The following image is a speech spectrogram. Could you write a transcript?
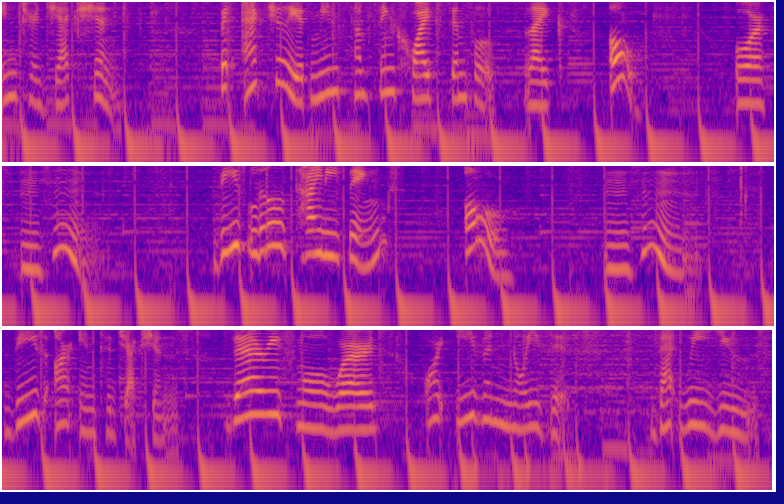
interjection. But actually it means something quite simple, like, oh, or mm-hmm. These little tiny things, oh, mm-hmm. These are interjections, very small words or even noises that we use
